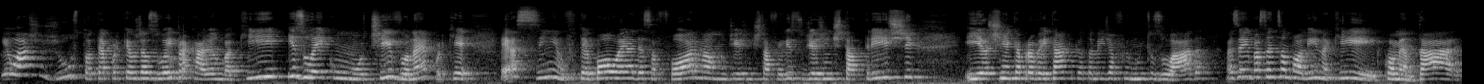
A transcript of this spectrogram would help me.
e eu acho justo, até porque eu já zoei pra caramba aqui, e zoei com um motivo, né? Porque é assim, o futebol é dessa forma, um dia a gente tá feliz, outro dia a gente tá triste, e eu tinha que aproveitar porque eu também já fui muito zoada. Mas veio bastante São Paulino aqui comentar,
